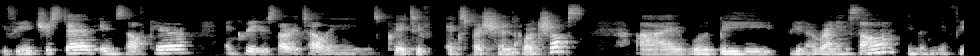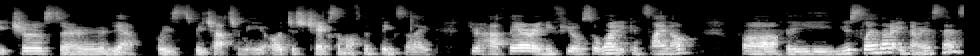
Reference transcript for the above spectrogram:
if you're interested in self-care and creative storytelling, creative expression workshops. I will be, you know, running some in the near future. So yeah, please reach out to me or just check some of the things that I do have there. And if you also want, you can sign up for the newsletter in our essence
